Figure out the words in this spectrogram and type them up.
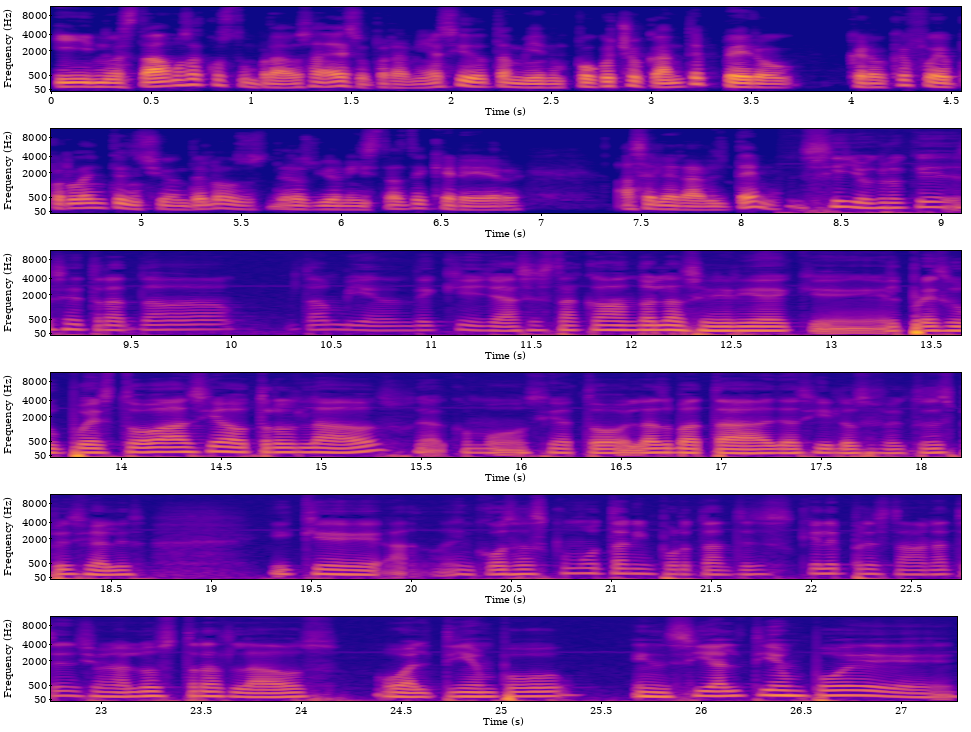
y no estábamos acostumbrados a eso. Para mí ha sido también un poco chocante, pero creo que fue por la intención de los, de los guionistas de querer acelerar el tema. Sí, yo creo que se trata también de que ya se está acabando la serie, de que el presupuesto va hacia otros lados, o sea, como hacia todas las batallas y los efectos especiales, y que ah, en cosas como tan importantes que le prestaban atención a los traslados o al tiempo, en sí al tiempo de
